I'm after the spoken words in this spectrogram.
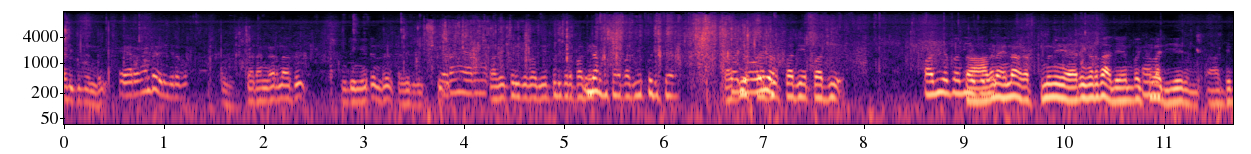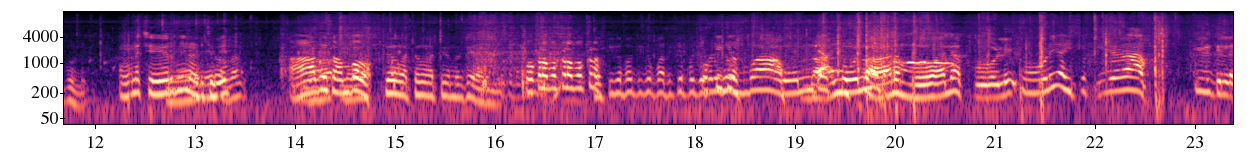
അടിച്ചിട്ടുണ്ട് കിടങ്കറിനകത്ത് കുടുങ്ങിയിട്ടുണ്ട്. പതിയെ പതിയെ? സാധനം അതിനകത്തുനിന്ന് നേരെ ഇങ്ങോട്ട് തലയുമ്പോഴേക്ക് വരികയായിരുന്നു അടിപൊളി. അങ്ങനെ ചേർമീൻ അടിച്ചത്? ആദ്യ സംഭവം. കിട്ടില്ല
